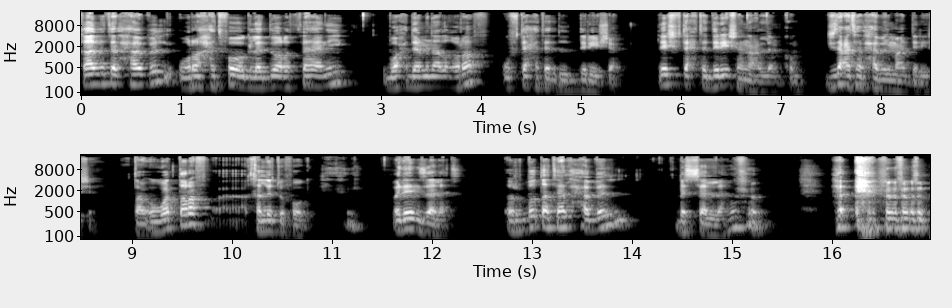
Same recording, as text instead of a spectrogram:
خذت الحبل وراحت فوق للدور الثاني بواحدة من الغرف وفتحت الدريشة. ليش فتحت الدريشة؟ أنا أعلمكم. جزعت الحبل مع الدريشة. طيب والطرف خلته فوق. بعدين نزلت. ربطت الحبل بالسلة.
